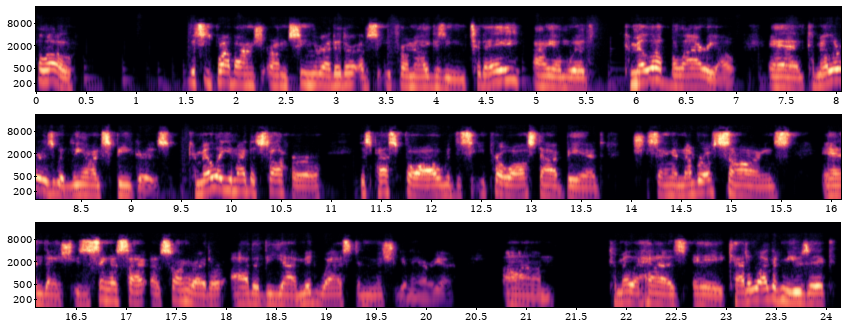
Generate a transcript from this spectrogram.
Hello, this is Bob Archer. I'm senior editor of CE Pro Magazine. Today, I am with Camilla Bellario, and Camilla is with Leon Speakers. Camilla, you might have saw her this past fall with the CE Pro All Star Band. She sang a number of songs, and uh, she's a singer a songwriter out of the uh, Midwest and the Michigan area. Um, Camilla has a catalog of music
